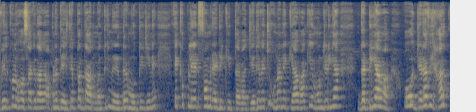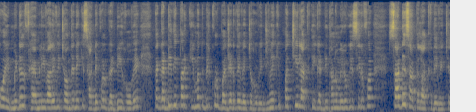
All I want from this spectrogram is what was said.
ਬਿਲਕੁਲ ਹੋ ਸਕਦਾ ਹੈ ਆਪਣੇ ਦੇਸ਼ ਦੇ ਪ੍ਰਧਾਨ ਮੰਤਰੀ ਨਰਿੰਦਰ ਮੋਦੀ ਜੀ ਨੇ ਇੱਕ ਪਲੇਟਫਾਰਮ ਰੈਡੀ ਕੀਤਾ ਵਾ, ਜਿਹਦੇ ਵਿੱਚ ਉਹਨਾਂ ਨੇ ਕਿਹਾ ਵਾ ਕਿ ਹੁਣ ਜਿਹੜੀਆਂ ਗੱਡੀਆਂ ਵਾ, ਉਹ ਜਿਹੜਾ ਵੀ ਹਰ ਕੋਈ ਮਿਡਲ ਫੈਮਿਲੀ ਵਾਲੇ ਵੀ ਚਾਹੁੰਦੇ ਨੇ ਕਿ ਸਾਡੇ ਕੋਲ ਗੱਡੀ ਹੋਵੇ, ਤਾਂ ਗੱਡੀ ਦੀ ਪਰ ਕੀਮਤ ਬਿਲਕੁਲ ਬਜਟ ਦੇ ਵਿੱਚ ਹੋਵੇ। ਜਿਵੇਂ ਕਿ 25 ਲੱਖ ਦੀ ਗੱਡੀ ਤੁਹਾਨੂੰ ਮਿਲੂਗੀ ਸਿਰਫ 7.5 ਲੱਖ ਦੇ ਵਿੱਚ।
